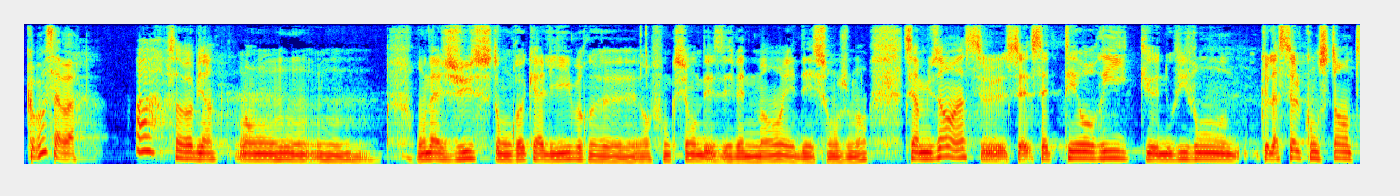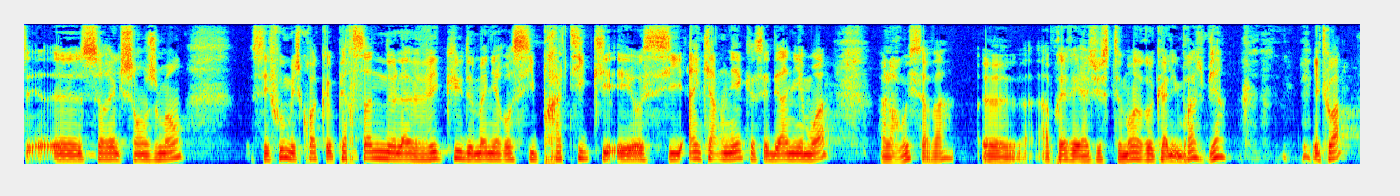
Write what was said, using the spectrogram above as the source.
Comment ça va? Ah, ça va bien. On, ajuste, on recalibre euh, en fonction des événements et des changements. C'est amusant, hein, ce- ce- cette théorie que nous vivons, que la seule constante euh, serait le changement. C'est fou, mais je crois que personne ne l'a vécu de manière aussi pratique et aussi incarnée que ces derniers mois. Alors oui, ça va. Euh, après réajustement, recalibrage, bien. Et toi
